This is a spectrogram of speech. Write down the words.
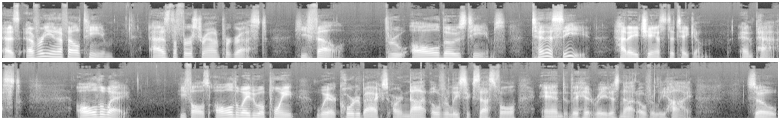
as every NFL team as the first round progressed. He fell through all those teams. Tennessee had a chance to take him and passed all the way. He falls all the way to a point where quarterbacks are not overly successful and the hit rate is not overly high. So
